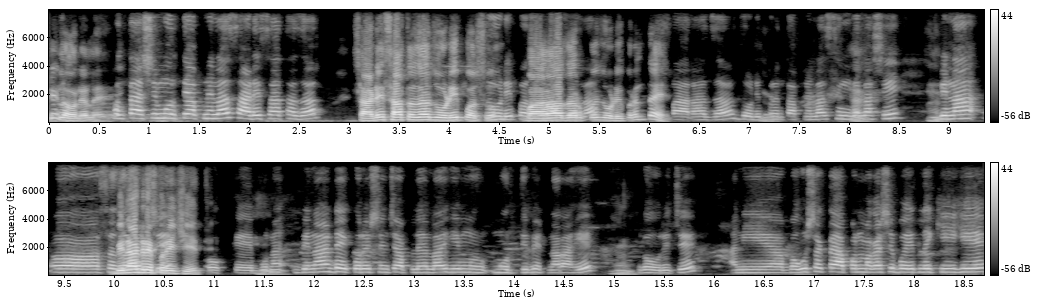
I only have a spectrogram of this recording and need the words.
ते लावलेलं आहे. फक्त अशी मूर्ती आपल्याला साडेसात हजार साडेसात हजार जोडीपासून जोडीपासून बारा हजार आपल्याला- रुपये जोडीपर्यंत आहे. बारा हजार जोडीपर्यंत आपल्याला सिंगल हा. अशी. बिना अं, बिना सजावटची- ड्रेपरीची येते. ओके बिना बिना डेकोरेशनची आपल्याला ही मू- मूर्ती भेटणार आहे हम्म. गौरीचे. आणि अं, बघू शकता आपण मगाशी बघितलं की हे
